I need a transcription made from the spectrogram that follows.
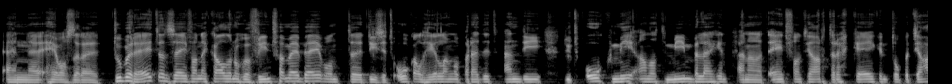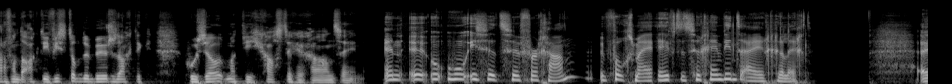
En uh, hij was daartoe bereid en zei van ik haal er nog een vriend van mij bij, want uh, die zit ook al heel lang op Reddit en die doet ook mee aan dat meme beleggen. En aan het eind van het jaar terugkijkend op het jaar van de activisten op de beurs dacht ik, hoe zou het met die gasten gegaan zijn? En hoe is het vergaan? Volgens mij heeft het ze geen windeieren gelegd. Uh,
